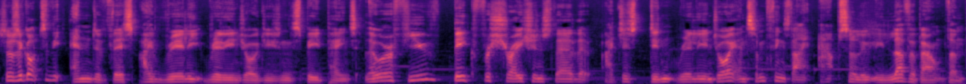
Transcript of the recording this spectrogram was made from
So as I got to the end of this, I really, really enjoyed using the speed paints. There were a few big frustrations there that I just didn't really enjoy and some things that I absolutely love about them.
